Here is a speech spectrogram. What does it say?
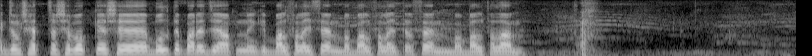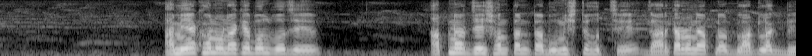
একজন স্বেচ্ছাসেবককে সে বলতে পারে যে, আপনি কি বাল ফালাইছেন বা বাল ফালাইতেছেন বা বাল ফালান? আমি এখন ওনাকে বলব যে, আপনার যে সন্তানটা ভূমিষ্ঠ হচ্ছে, যার কারণে আপনার ব্লাড লাগবে,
